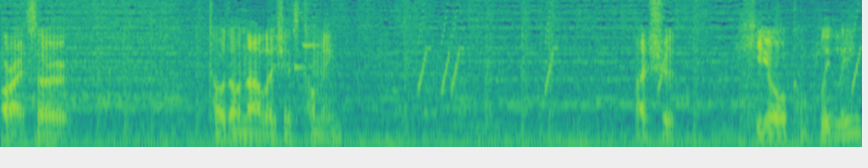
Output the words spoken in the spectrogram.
Alright, so total annihilation is coming. I should heal completely.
